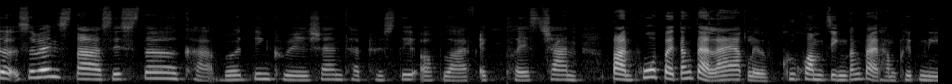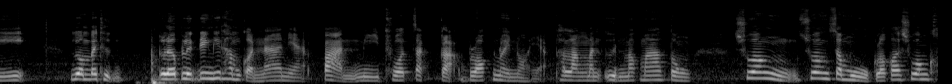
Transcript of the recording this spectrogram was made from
The Seven Star Sister ค่ะ Birthing Creation Tapestry of Life Expression ป่านพูดไปตั้งแต่แรกเลย คือความจริงตั้งแต่ทำคลิปนี้ รวมไปถึงเลิฟลิดดิ้งที่ทำก่อนหน้าเนี่ย ป่านมีทรสจักกระบล็อกหน่อยๆอะพลังมันอื่นมากๆตรงช่วงช่วงจมูกแล้วก็ช่วงค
